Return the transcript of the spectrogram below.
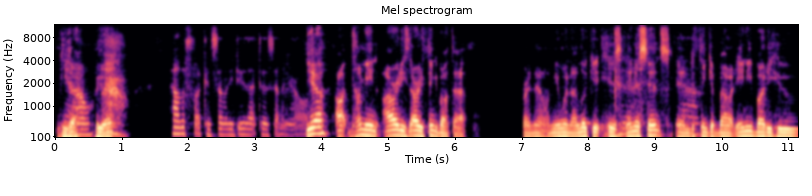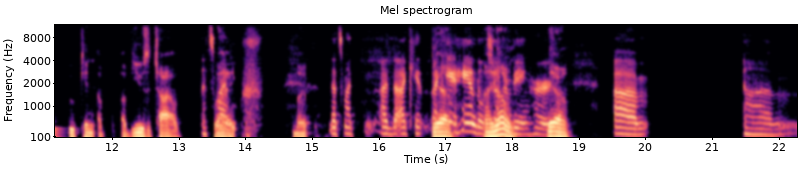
you yeah, know, yeah, how the fuck can somebody do that to a seven year old? yeah. I, I mean, I already I already think about that right now. I mean, when I look at his innocence and to think about anybody who, who can ab- abuse a child, That's my, Like, but that's my, I, I can't, I can't handle children being hurt. yeah, Um, um,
